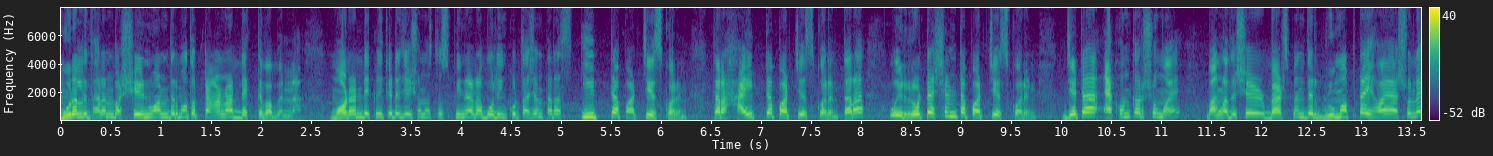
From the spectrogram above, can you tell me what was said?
মুরালিধারান বা শেন ওয়ানদের মতো টার্নার দেখতে পাবেন না। মডার্ন ডে ক্রিকেটে যে সমস্ত স্পিনাররা বোলিং করতে আসেন, তারা স্কিডটা পারচেস করেন, তারা হাইটটা পারচেস করেন, তারা ওই রোটেশনটা পারচেস করেন। যেটা এখনকার সময় বাংলাদেশের ব্যাটসম্যানদের গ্রুম আপটাই হয় আসলে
